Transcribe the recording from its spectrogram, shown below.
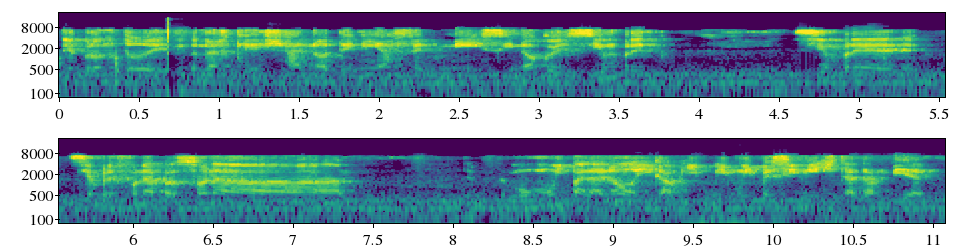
de pronto, no es que ella no tenía fe en mí, sino que siempre, siempre, siempre fue una persona mu- muy paranoica y muy pesimista también.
